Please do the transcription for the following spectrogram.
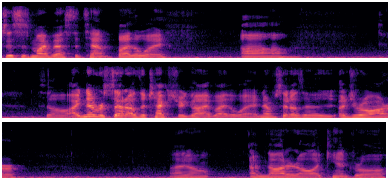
This is my best attempt, by the way. Um, so I never said I was a texture guy, by the way. I never said I was a, a drawer. I don't. I'm not at all. I can't draw.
